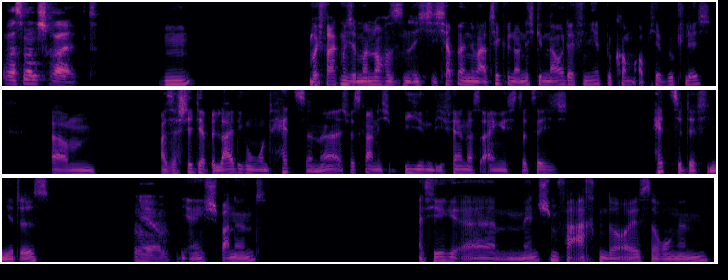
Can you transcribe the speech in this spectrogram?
was man schreibt. Mhm. Aber ich frage mich immer noch, ich, ich habe in dem Artikel noch nicht genau definiert bekommen, ob hier wirklich, ähm, also da steht ja Beleidigung und Hetze, ne? Ich weiß gar nicht, wie, inwiefern das eigentlich tatsächlich Hetze definiert ist. Ja. Finde ich eigentlich spannend. Also hier äh, menschenverachtende Äußerungen.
